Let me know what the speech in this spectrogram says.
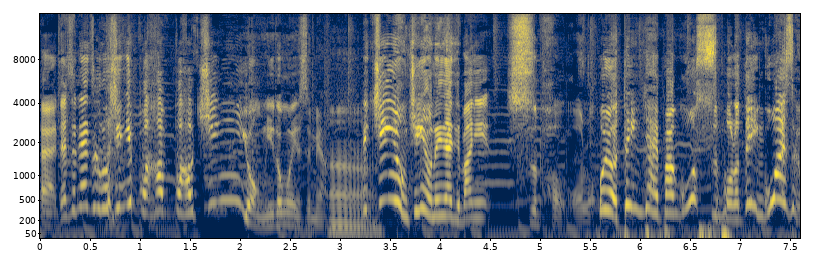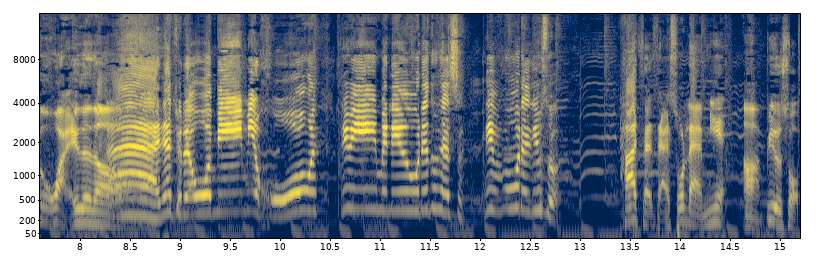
哎，但是呢，这个东西你不好不好警用，你懂我意思没有？嗯你警用警用，人家就把你识破了。哎呦，等于你还把我识破了，等于我还是个坏人啊！哎，人家觉得我明明喝我，你明明六点钟才吃，你五点就说，他在在所难免啊。比如说，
